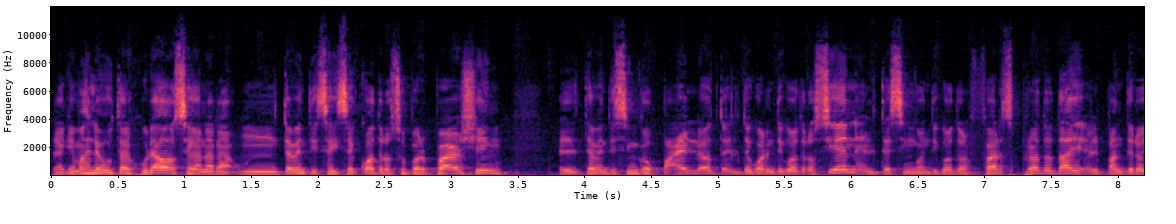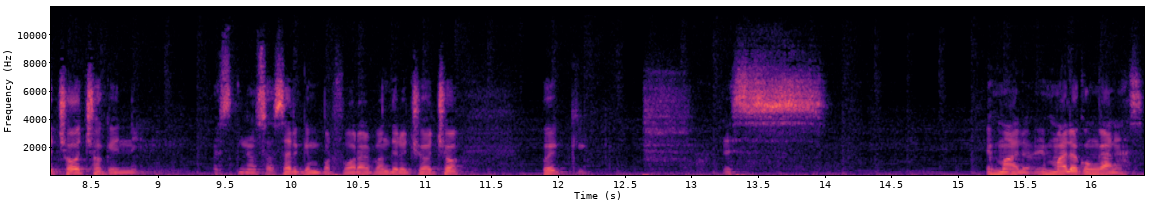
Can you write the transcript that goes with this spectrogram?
la que más le gusta al jurado, se ganará un T26C4 Super Pershing, el T25 Pilot, el T44-100, el T54 First Prototype, el Panther 88, que no se acerquen por favor al Panther 88, es es malo, es malo con ganas.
